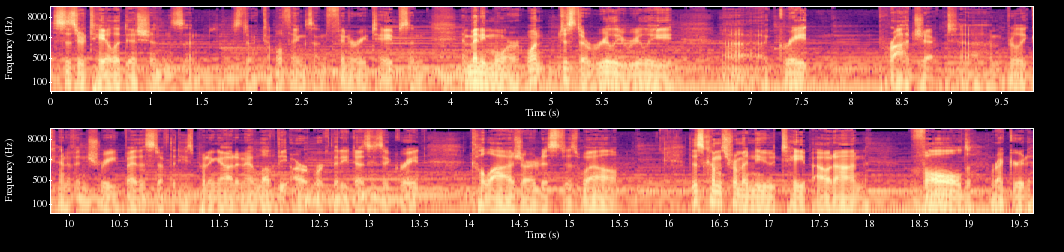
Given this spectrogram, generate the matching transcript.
Scissortail Editions and just a couple things on Finnery tapes and, and many more. One just a really, really uh, great project. Uh, I'm really kind of intrigued by the stuff that he's putting out, and I love the artwork that he does. He's a great collage artist as well. This comes from a new tape out on Vald record,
